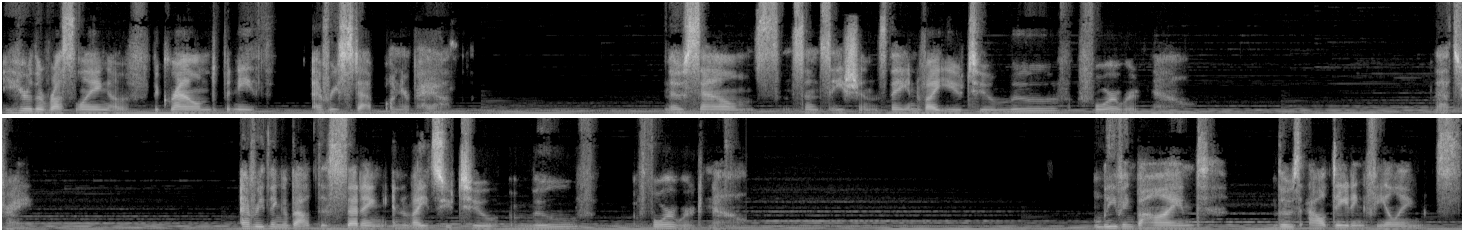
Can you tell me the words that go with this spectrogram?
you hear the rustling of the ground beneath every step on your path. Those sounds and sensations, they invite you to move forward now. That's right. Everything about this setting invites you to move forward now. Leaving behind those outdating feelings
